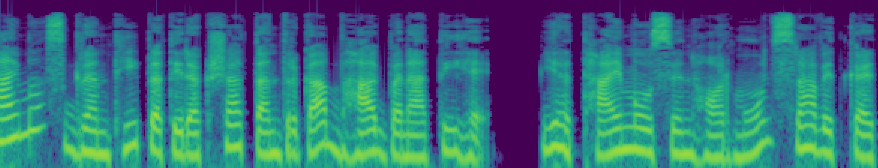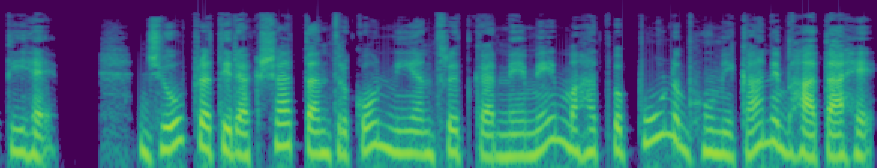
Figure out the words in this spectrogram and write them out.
थाइमस ग्रंथि प्रतिरक्षा तंत्र का भाग बनाती है। यह थाइमोसिन हार्मोन स्रावित करती है, जो प्रतिरक्षा तंत्र को नियंत्रित करने में महत्वपूर्ण भूमिका निभाता है।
